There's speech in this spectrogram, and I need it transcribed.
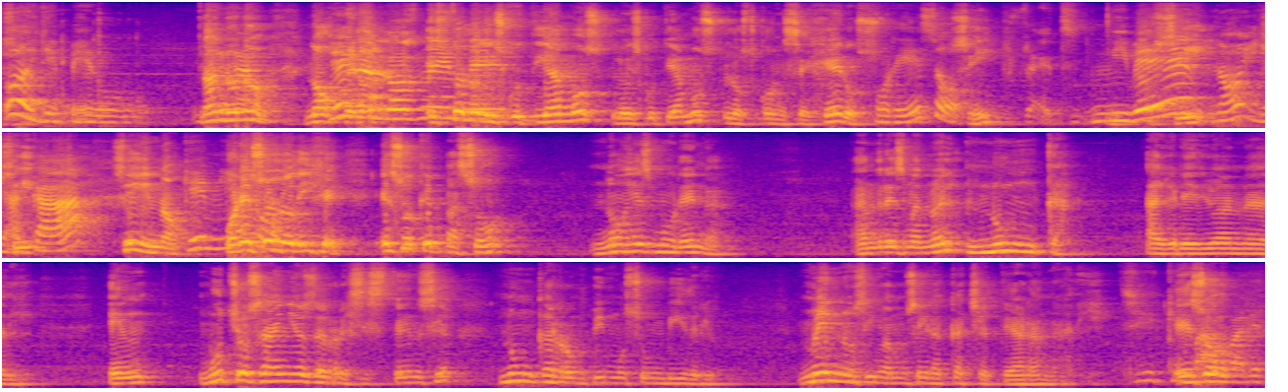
Oye, pero... No, no, llegan- no, no, pero esto lo discutíamos, lo discutíamos los consejeros. Por eso. Sí. Nivel, Sí, ¿no? Y sí. acá. Sí, no. Por eso lo dije. Eso que pasó no es Morena. Andrés Manuel nunca agredió a nadie. En muchos años de resistencia nunca rompimos un vidrio. Menos íbamos a ir a cachetear a nadie. Sí, Eso barbaridad.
